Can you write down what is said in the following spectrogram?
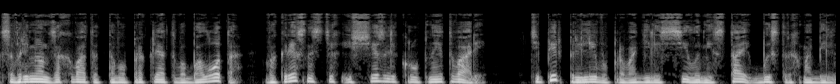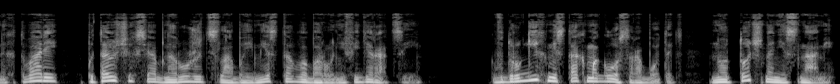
Со времен захвата того проклятого болота в окрестностях исчезли крупные твари, Теперь приливы проводились силами стай быстрых мобильных тварей, пытающихся обнаружить слабое место в обороне Федерации. В других местах могло сработать, но точно не с нами.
